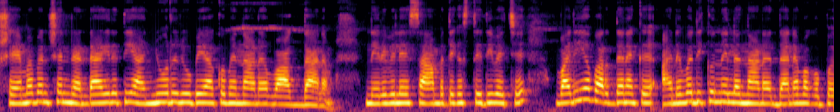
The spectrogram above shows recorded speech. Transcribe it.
ക്ഷേമ പെൻഷൻ രണ്ടായിരത്തി അഞ്ഞൂറ് രൂപയാക്കുമെന്നാണ് വാഗ്ദാനം. നിലവിലെ സാമ്പത്തിക സ്ഥിതി വെച്ച് വലിയ വർധനക്ക് അനുവദിക്കുന്നില്ലെന്നാണ് ധനവകുപ്പ്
